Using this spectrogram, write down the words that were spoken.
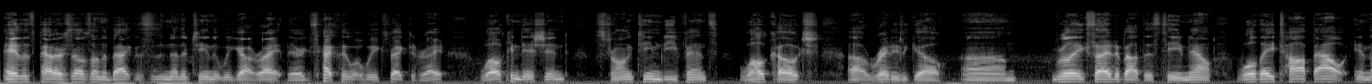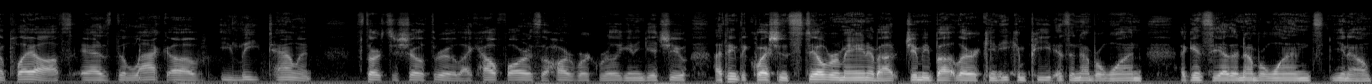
Hey, let's pat ourselves on the back. This is another team that we got right. They're exactly what we expected, right? Well conditioned, strong team defense, well coached, uh, ready to go. Um, really excited about this team. Now, will they top out in the playoffs as the lack of elite talent starts to show through. Like, how far is the hard work really going to get you? I think the questions still remain about Jimmy Butler. Can he compete as a number one against the other number ones? You know,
